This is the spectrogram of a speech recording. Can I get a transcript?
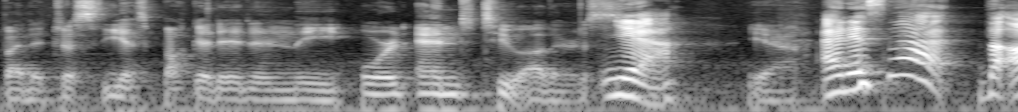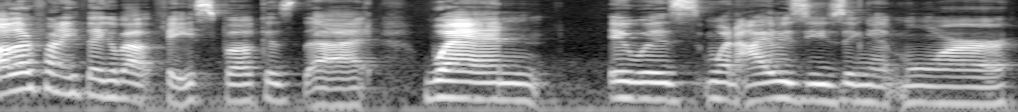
But it just gets bucketed in the or and to others. Yeah. Yeah. And isn't that the other funny thing about Facebook is that when it was when I was using it more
